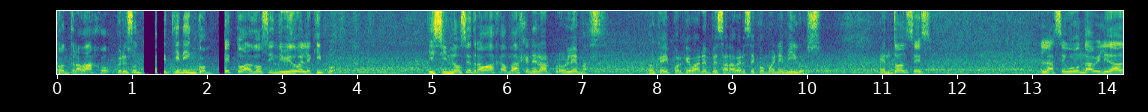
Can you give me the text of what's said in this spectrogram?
con trabajo, pero es un tema que tiene incompleto a dos individuos del equipo. Y si no se trabaja va a generar problemas. ¿ok? Porque van a empezar a verse como enemigos. Entonces, la segunda habilidad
